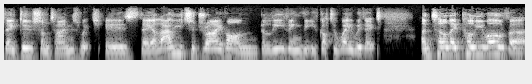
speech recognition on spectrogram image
they do sometimes, which is they allow you to drive on, believing that you've got away with it, until they pull you over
